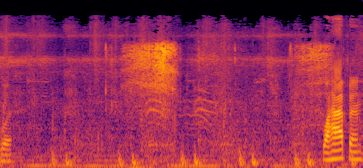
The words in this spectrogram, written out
What? What happened?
